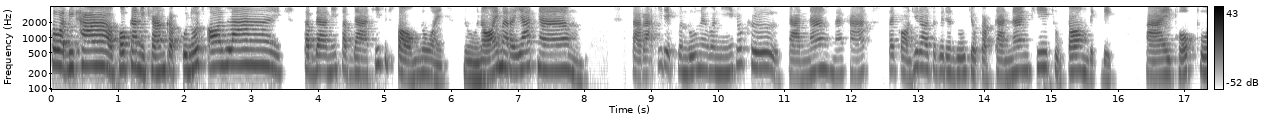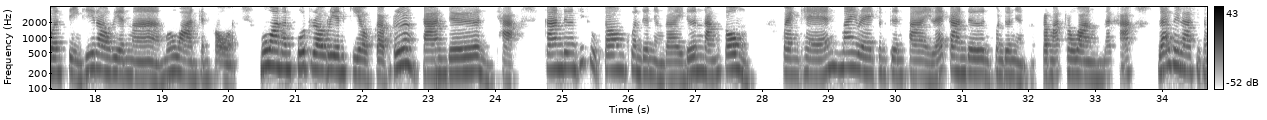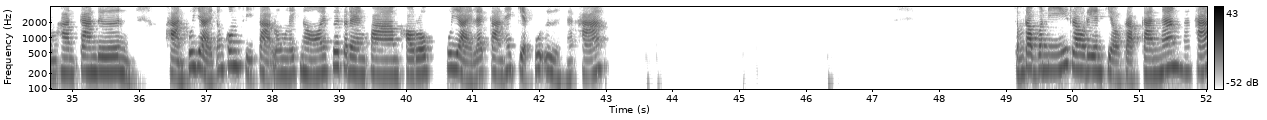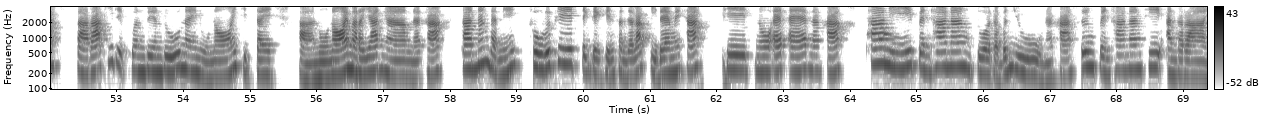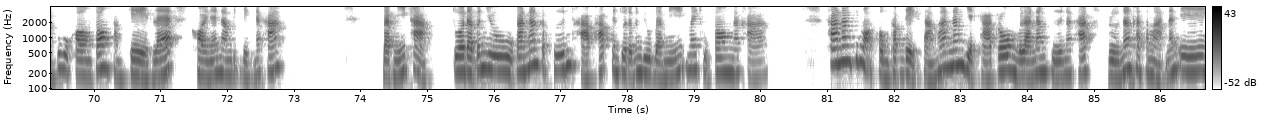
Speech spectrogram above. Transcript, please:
สวัสดีค่ะ พบกันอีกครั้งกับคุณนุชออนไลน์ สัปดาห์นี้สัปดาห์ที่ 12 หน่วย หนูน้อยมารยาทงาม สาระที่เด็กควรรู้ในวันนี้ก็คือการนั่งนะคะ แต่ก่อนที่เราจะไปเรียนรู้เกี่ยวกับการนั่งที่ถูกต้องเด็กๆ ไปทบทวนสิ่งที่เราเรียนมาเมื่อวานกันก่อน เมื่อวานวันพุธเราเรียนเกี่ยวกับเรื่องการเดินค่ะ การเดินที่ถูกต้องควรเดินอย่างไร เดินหลังตรงแกว่งแขนไม่แรงจนเกินไป และการเดินควรเดินอย่างระมัดระวังนะคะ และเวลาสิ่งสำคัญการเดิน ผ่านผู้ใหญ่ต้องก้มศีรษะลงเล็กน้อย เพื่อแสดงความเคารพผู้ใหญ่และการให้เกียรติผู้อื่นนะคะ สำหรับวันนี้เราเรียนเกี่ยวกับการนั่งนะคะ สาระที่เด็กควรเรียนรู้ในหนูน้อยจิตใจหนูน้อยมารยาทงามนะคะ การนั่งแบบนี้ถูกหรือผิดเด็กๆ เห็นสัญลักษณ์สีแดงไหมคะผิด no add add นะคะท่านี้เป็นท่านั่งตัว W นะคะ ซึ่งเป็นท่านั่งที่อันตรายผู้ปกครองต้องสังเกตและคอยแนะนำเด็กๆนะคะ แบบนี้ค่ะ ตัว W การนั่งกับพื้นขาพับเป็นตัว W แบบนี้ไม่ถูกต้องนะคะท่านั่งที่เหมาะสมกับเด็กสามารถนั่งเหยียดขาตรงเวลานั่งพื้นนะคะ หรือนั่งขัดสมาธินั่นเอง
